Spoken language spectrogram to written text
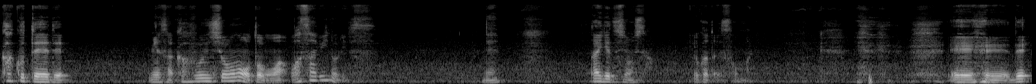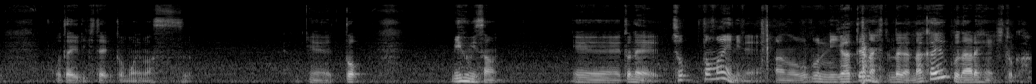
確定で。皆さん花粉症のお供はわさびのりです。ね。解決しました。よかったですほんまに。えー、でお便りいきたいと思います。えー、っとみふみさん。えー、っとねちょっと前にねあの僕苦手な人だから仲良くなれへん人か。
